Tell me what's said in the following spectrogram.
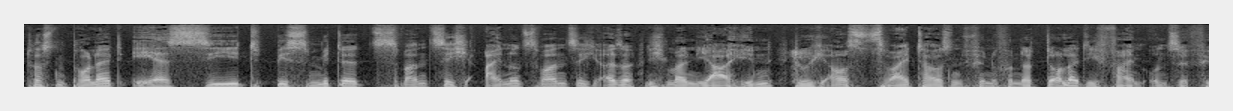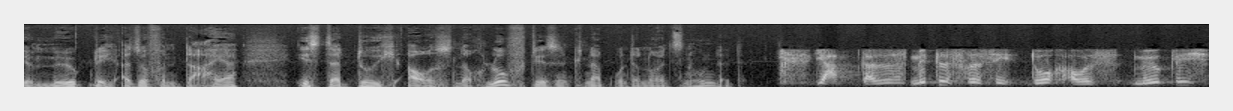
Thorsten Pollert. Er sieht bis Mitte 2021, also nicht mal ein Jahr hin, durchaus 2500 Dollar die Feinunze für möglich. Also von daher ist da durchaus noch Luft. Wir sind knapp unter 1900. Ja, das ist mittelfristig durchaus möglich,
